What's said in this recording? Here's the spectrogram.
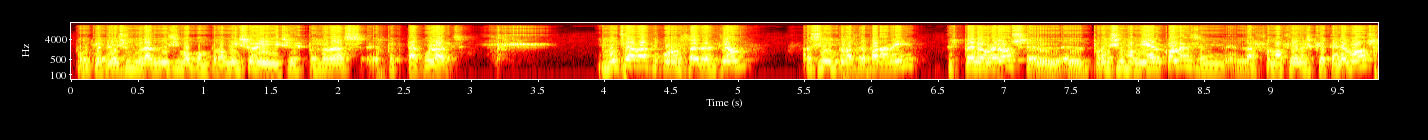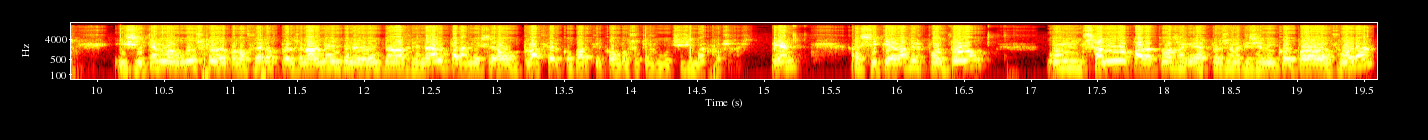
porque tenéis un grandísimo compromiso y sois personas espectaculares. Muchas gracias por vuestra atención. Ha sido un placer para mí. Espero veros el, próximo miércoles en, las formaciones que tenemos. Y si tengo el gusto de conoceros personalmente en el evento nacional, para mí será un placer compartir con vosotros muchísimas cosas. Bien, así que gracias por todo. Un saludo para todas aquellas personas que se han incorporado de fuera.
